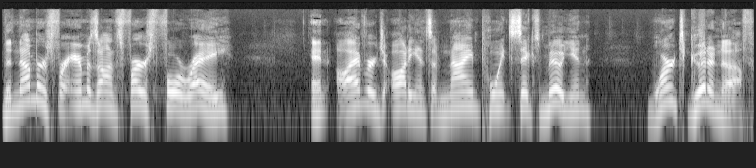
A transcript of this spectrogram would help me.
The numbers for Amazon's first foray, an average audience of 9.6 million, weren't good enough.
